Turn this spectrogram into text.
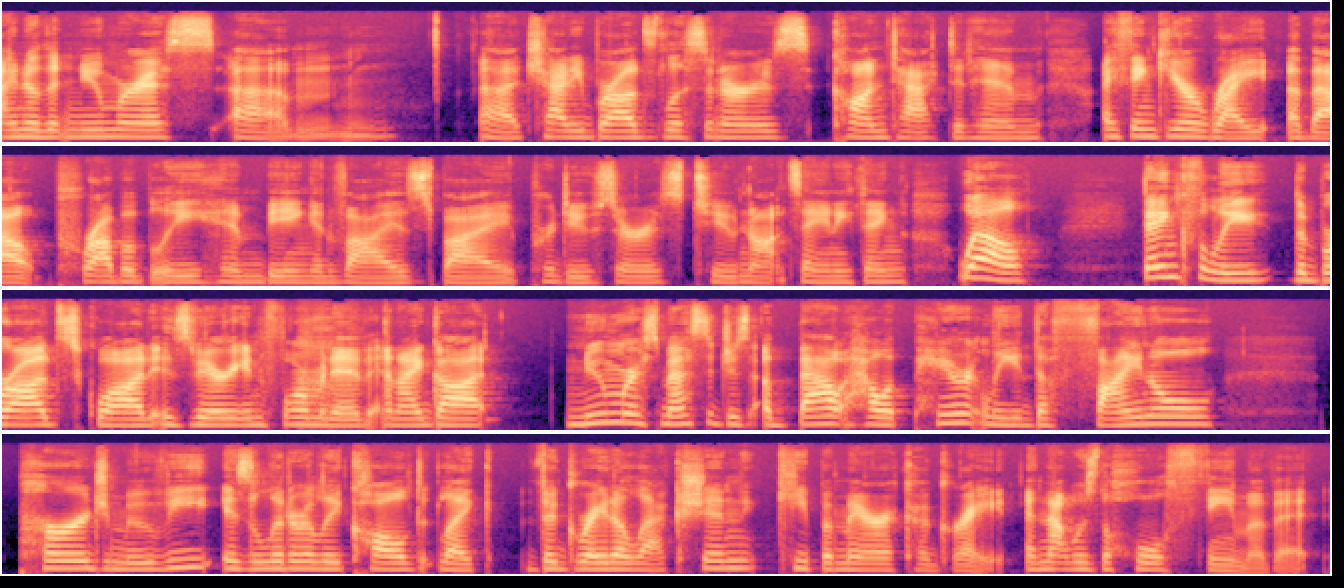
I know that numerous um, uh, Chatty Broads listeners contacted him. I think you're right about probably him being advised by producers to not say anything. Well, thankfully, the Broad Squad is very informative, and I got numerous messages about how apparently the final Purge movie is literally called like The Great Election, Keep America Great. And that was the whole theme of it.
